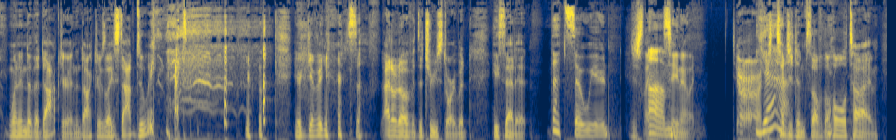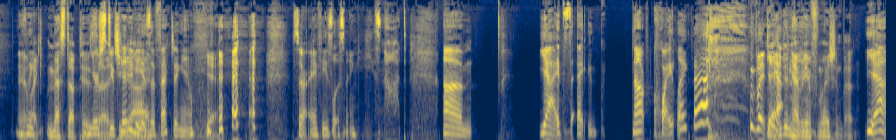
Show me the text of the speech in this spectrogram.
went into the doctor, and the doctor was like, "Stop doing that." you're, you're giving yourself. I don't know if it's a true story, but he said it. That's so weird. Just like um, sitting there, like, yeah. just tensioned himself the whole time, and like, like messed up his. Your uh, stupidity GI. is affecting you. Yeah. Sorry if he's listening. He's not. Um, yeah, it's uh, not quite like that. but yeah, yeah, he didn't have any inflammation, but yeah,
